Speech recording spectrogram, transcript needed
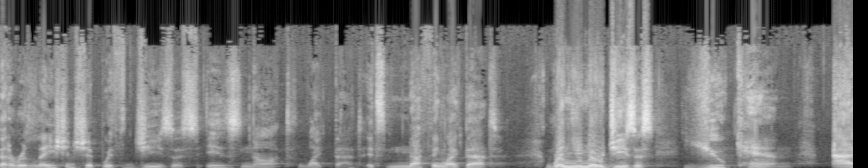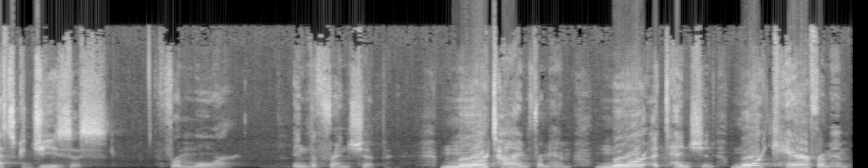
that a relationship with Jesus is not like that. It's nothing like that. When you know Jesus, you can ask Jesus for more in the friendship. More time from Him, more attention, more care from Him,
